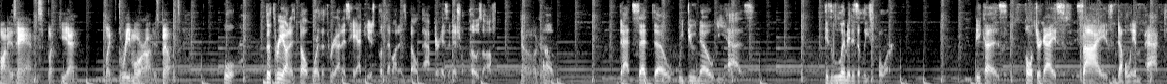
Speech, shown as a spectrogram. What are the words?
on his hands, but he had like three more on his belt. Well, the three on his belt were the three on his hand. He just put them on his belt after his initial pose off. Oh, okay. Um, that said, though, we do know he has his limit is at least four because poltergeist, size, double impact,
